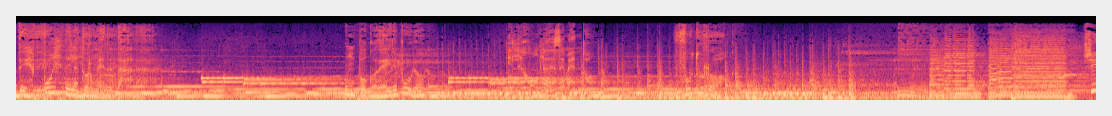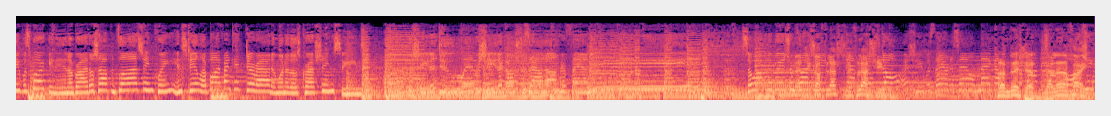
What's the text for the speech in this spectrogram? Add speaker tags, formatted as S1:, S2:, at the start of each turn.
S1: Después de la tormenta. Un poco de aire puro en la jungla de cemento. Futurock.
S2: She was working in a bridal shop in Flushing, Queens. Still, her boyfriend kicked her out in one of those crushing scenes. What was she to do? Where was she to go? She was out on her fanny. So over the bridge from Flushing,
S3: flash de Fran Drescher, la Lana Fine.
